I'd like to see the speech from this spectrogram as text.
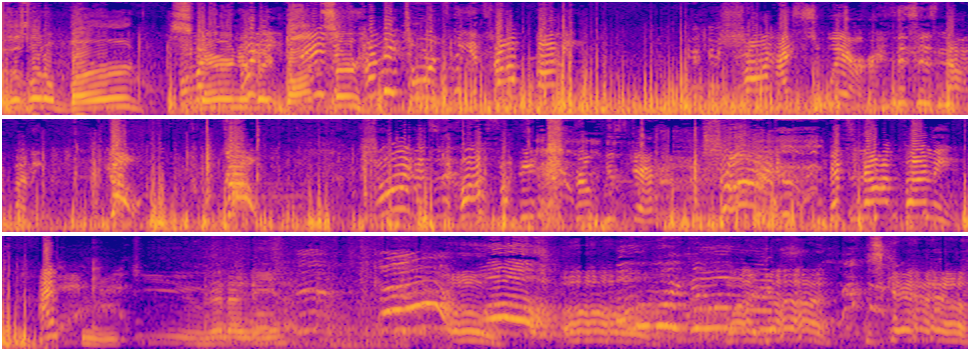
Is this little bird scaring your big boxer? Coming towards me. It's not funny. Sean, I swear, this is not funny. Go! Go! Sean, it's not funny. I'm really scared. Sean! It's not funny. I'm. mean. Oh, oh my god! Oh my god! Scared.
